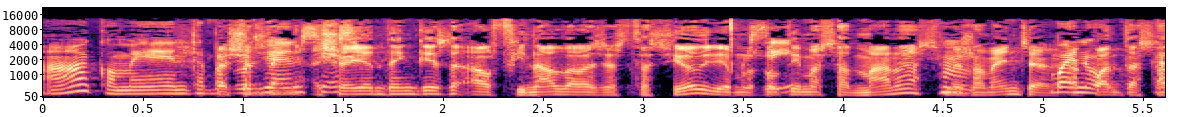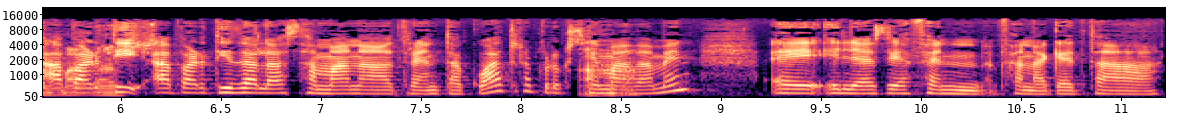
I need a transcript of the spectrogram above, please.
uh, com entra per això urgències. Entenc, això ja entenc que és al final de la gestació, diríem, les sí. últimes setmanes, mm. més o menys, a, bueno, a quantes setmanes? A partir, a partir de la setmana 34, aproximadament, uh -huh. eh, elles ja fan, fan aquesta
